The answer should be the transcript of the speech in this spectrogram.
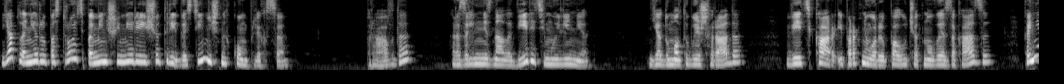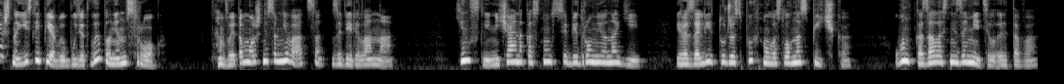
Я планирую построить по меньшей мере еще три гостиничных комплекса». «Правда?» Розалин не знала, верить ему или нет. «Я думал, ты будешь рада. Ведь Кар и партнеры получат новые заказы. Конечно, если первый будет выполнен срок». «В этом можешь не сомневаться», — заверила она. Кингсли нечаянно коснулся бедром ее ноги, и Розали тут же вспыхнула, словно спичка. Он, казалось, не заметил этого.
